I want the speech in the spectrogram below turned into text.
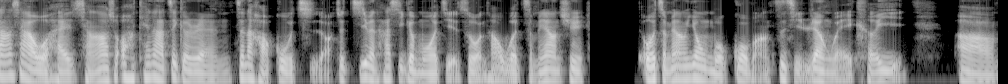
当下我还想到说，哦天哪，这个人真的好固执哦，就基本他是一个摩羯座，然后我怎么样去，我怎么样用我过往自己认为可以，嗯，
